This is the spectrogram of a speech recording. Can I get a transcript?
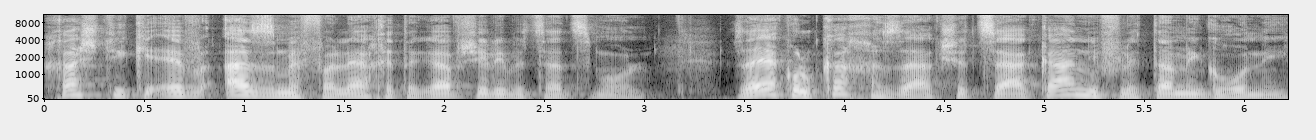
חשתי כאב עז מפלח את הגב שלי בצד שמאל. זה היה כל כך חזק שצעקה נפלטה מגרוני.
